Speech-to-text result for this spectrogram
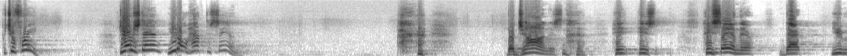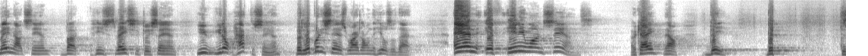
But you're free. Do you understand? You don't have to sin. but John is, he, he's, he's saying there that you may not sin, but he's basically saying you, you don't have to sin. But look what he says right on the heels of that. And if anyone sins, okay? Now, the, the, the,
